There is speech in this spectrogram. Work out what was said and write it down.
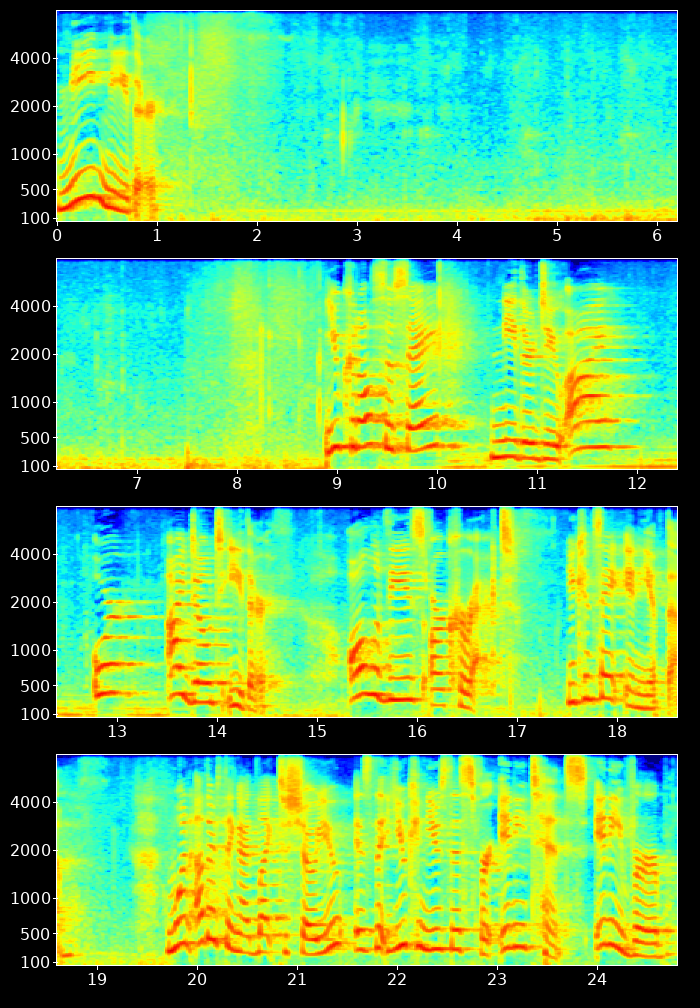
Me neither. You could also say, Neither do I, or I don't either. All of these are correct. You can say any of them. One other thing I'd like to show you is that you can use this for any tense, any verb.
